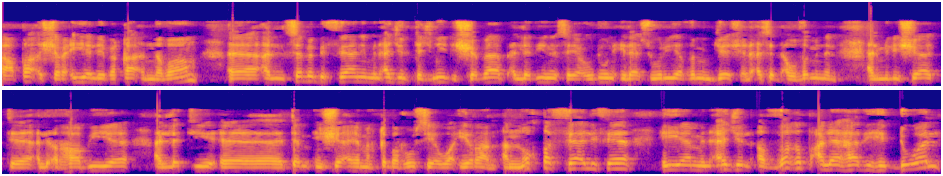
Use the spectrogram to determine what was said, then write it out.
إعطاء الشرعية لبقاء النظام. آه، السبب الثاني من أجل تجنيد الشباب الذين سيعودون إلى سوريا ضمن جيش الأسد أو ضمن الميليشيات آه، الإرهابية التي آه، تم إنشائها من قبل روسيا وإيران. النقطة الثالثة هي من أجل الضغط على هذه الدول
